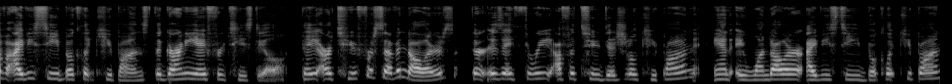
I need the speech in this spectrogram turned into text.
of IVC booklet coupons, the Garnier Fructis deal. They are two for $7. There is a three off of two digital coupon and a $1 IVC booklet coupon.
